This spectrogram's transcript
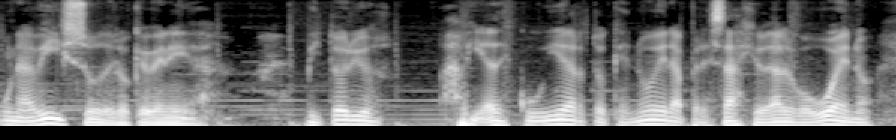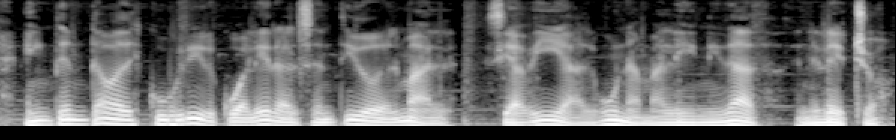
un aviso de lo que venía. Vittorio había descubierto que no era presagio de algo bueno e intentaba descubrir cuál era el sentido del mal, si había alguna malignidad en el hecho.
